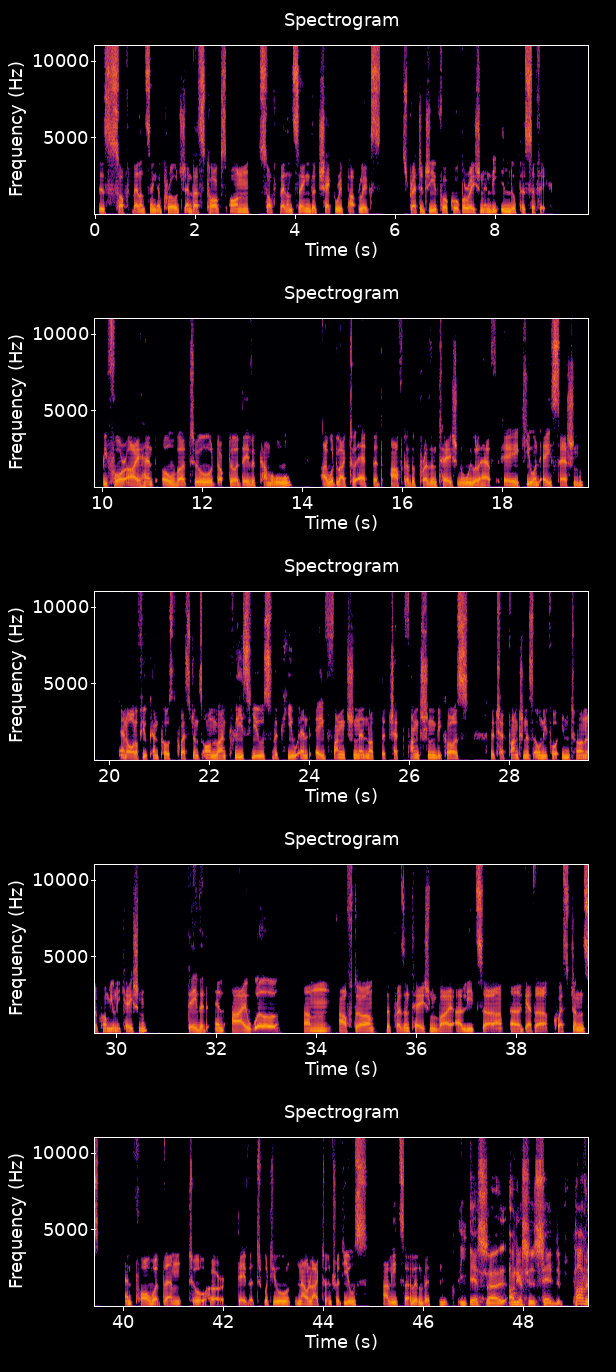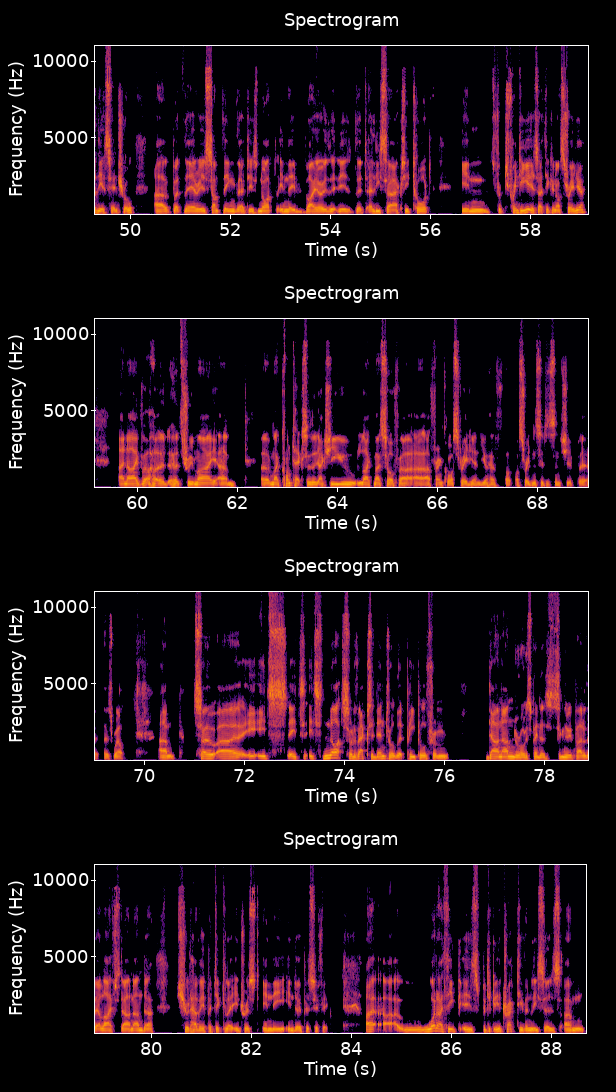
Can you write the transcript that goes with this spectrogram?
this soft balancing approach and thus talks on soft balancing the Czech Republic's strategy for cooperation in the Indo Pacific. Before I hand over to Dr. David Camroux, I would like to add that after the presentation, we will have a Q&A session and all of you can post questions online. Please use the Q&A function and not the chat function because the chat function is only for internal communication. David and I will, um, after the presentation by Alica, uh, gather questions and forward them to her. David, would you now like to introduce Alica a little bit? Yes, uh, Andreas has said part of the essential, uh, but there is something that is not in the bio that is that Alica actually taught in for 20 years, I think, in Australia. And I've heard heard through my um, uh, my contacts so that actually you, like myself, are, are Franco-Australian. You have Australian citizenship uh, as well. Um, so uh, it's it's it's not sort of accidental that people from down under or spend a significant part of their lives down under should have a particular interest in the Indo-Pacific. Uh, what I think is particularly attractive in Alica's um,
